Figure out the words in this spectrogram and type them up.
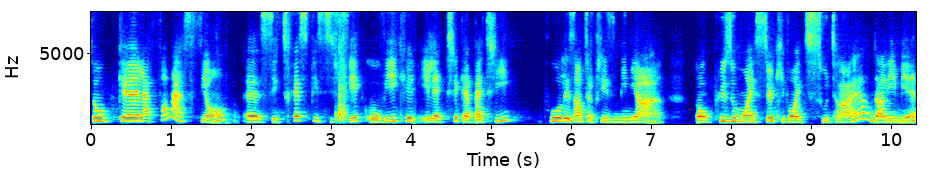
Donc, euh, la formation, euh, c'est très spécifique aux véhicules électriques à batterie pour les entreprises minières. Donc, plus ou moins ceux qui vont être sous terre dans les mines.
